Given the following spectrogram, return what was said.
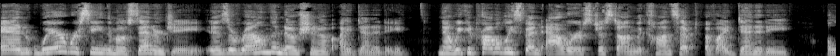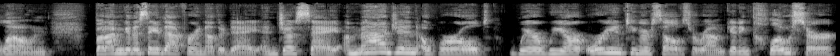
And where we're seeing the most energy is around the notion of identity. Now, we could probably spend hours just on the concept of identity alone, but I'm going to save that for another day and just say imagine a world where we are orienting ourselves around getting closer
